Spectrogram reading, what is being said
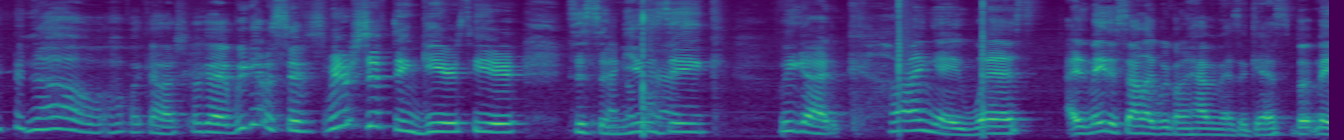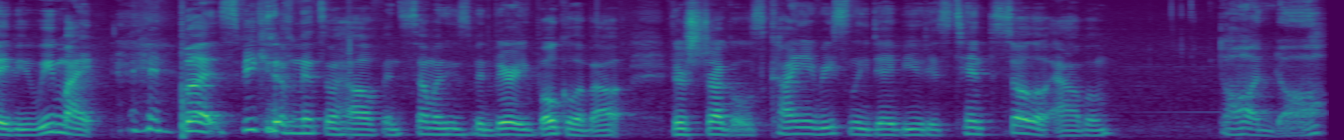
no. Oh my gosh. Okay, we gotta shift. We're shifting gears here to some music. We got Kanye West. It made it sound like we're gonna have him as a guest, but maybe we might. but speaking of mental health and someone who's been very vocal about their struggles, Kanye recently debuted his 10th solo album, Donda,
